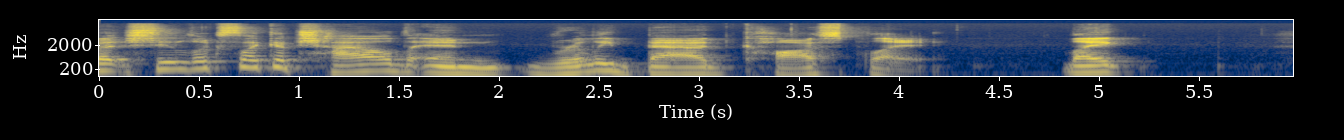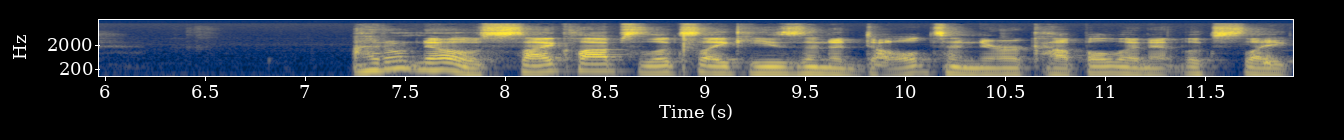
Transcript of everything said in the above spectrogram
but she looks like a child in really bad cosplay. Like, I don't know. Cyclops looks like he's an adult and they're a couple, and it looks like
